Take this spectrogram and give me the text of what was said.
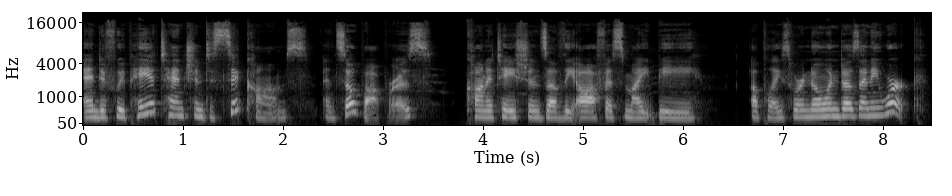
And if we pay attention to sitcoms and soap operas, connotations of the office might be a place where no one does any work,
